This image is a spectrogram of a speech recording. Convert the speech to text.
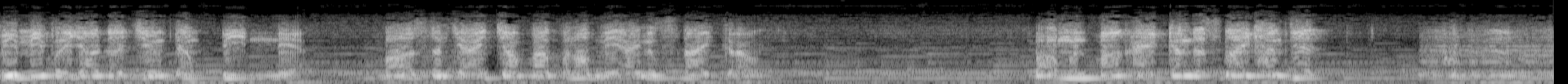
វាមានប្រយោជន៍ដល់យើងទាំងពីរនាក់បើសិនជាឯងចង់បើប្រອບនេះឯងនឹងស្ដាយក្រោយបើមិនបើឯងកាន់តែស្ដាយខាងទៀត Thank you.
